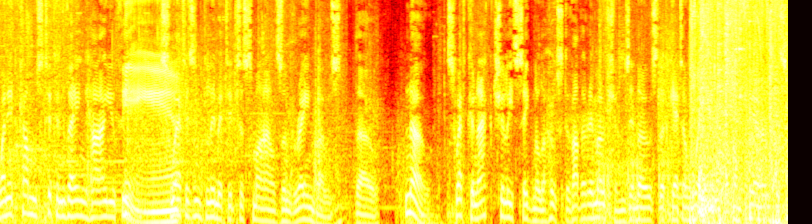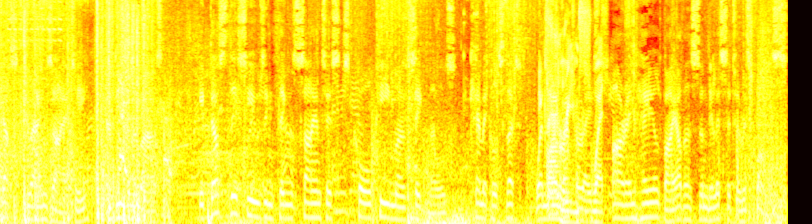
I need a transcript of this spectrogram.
When it comes to conveying how you feel, Yeah. sweat isn't limited to smiles and rainbows, though. No, sweat can actually signal a host of other emotions in those that get away from fear and disgust to anxiety, and even arousal. It does this using things scientists call chemo signals, chemicals that, when they evaporate, are inhaled by others and elicit a response.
